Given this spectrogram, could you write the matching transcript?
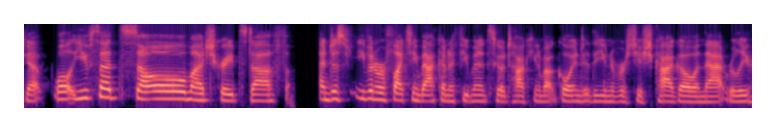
Yep. Well you've said so much great stuff. And just even reflecting back on a few minutes ago talking about going to the university of chicago and that really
